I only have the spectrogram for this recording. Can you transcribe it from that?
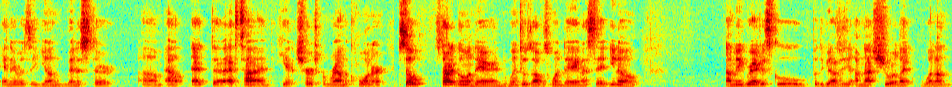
and there was a young minister um, out at uh, at the time. He had a church around the corner. So started going there and went to his office one day and I said, you know, I'm in graduate school, but to be honest with you, I'm not sure like what I'm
